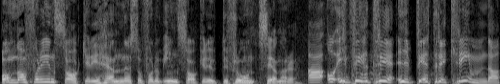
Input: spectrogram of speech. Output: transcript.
Om de får in saker i henne så får de in saker utifrån senare. Ja, och i P3, i P3 Krim då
